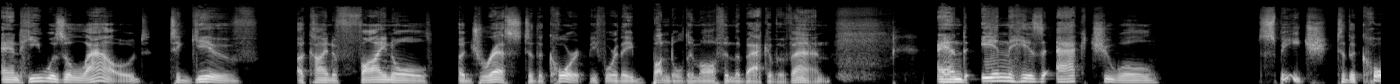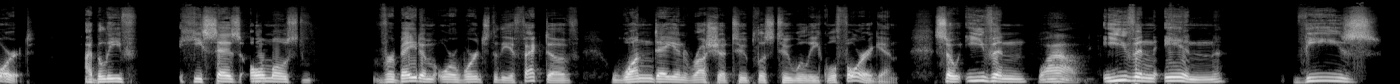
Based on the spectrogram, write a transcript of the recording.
and he was allowed to give a kind of final address to the court before they bundled him off in the back of a van and in his actual speech to the court, I believe he says almost verbatim or words to the effect of one day in Russia, two plus two will equal four again. So even, wow, even in these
